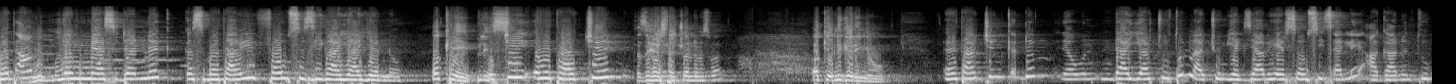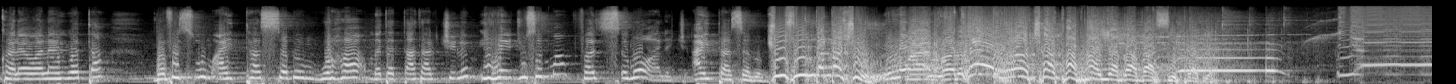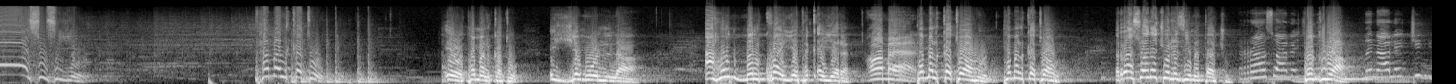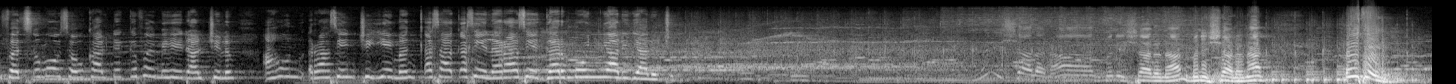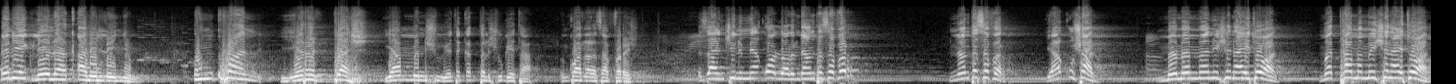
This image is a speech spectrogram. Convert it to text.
በጣም የሚያስደንቅ ቅጽበታዊ ፈውስ እዚህ ጋር እያየን ነው። ኦኬ ፕሊዝ። እቺ እህታችን ተዘጋጅታችኋል ለመስማት? ኦኬ ንገሪኝ አሁን። እህታችን ቅድም ያው እንዳያችሁት ሁላችሁም የእግዚአብሔር ሰው ሲጸልይ አጋንንቱ ከላይዋ ላይ ወጣ። በፍጹም አይታሰብም፣ ውሃ መጠጣት አልችልም፣ ይሄ ጁስማ ፈጽሞ አለች አይታሰብም። ጁሱን ጠጣችሁ? ራቻታታያ ጋባሲ ፕሮብሌም ተመልከቱ። ይኸው ተመልከቱ። እየሞላ አሁን መልኳ እየተቀየረ አሜን። ተመልከቱ አሁን ተመልከቱ አሁን። ራሷ ነች ወደዚህ የመጣችሁ ራሷ ነች በእግሯ? ምን አለችኝ? ፈጽሞ ሰው ካልደገፈ መሄድ አልችልም። አሁን ራሴን ችዬ መንቀሳቀሴ ለራሴ ገርሞኛል እያለች ምን ይሻለናል? ምን ይሻለናል? ምን ይሻለናል? እህቴ እኔ ሌላ ቃል የለኝም እንኳን የረዳሽ ያመንሽው የተከተልሽው ጌታ እንኳን አላሳፈረሽ። እዛ አንቺን የሚያውቋሉ አይደል? እናንተ ሰፈር እናንተ ሰፈር ያቁሻል መመመንሽን አይተዋል መታመምሽን አይተዋል።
